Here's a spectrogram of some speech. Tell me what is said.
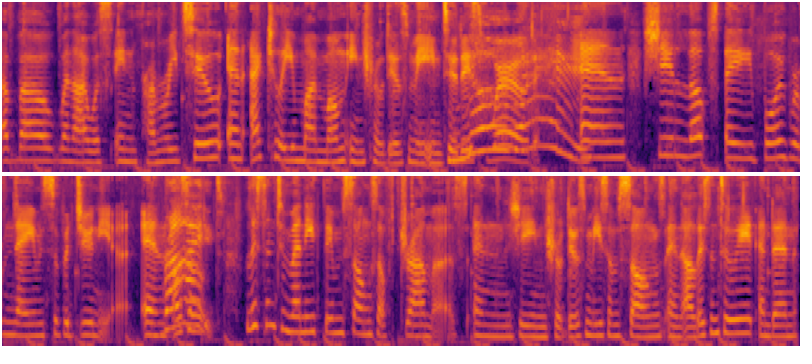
about when I was in primary two, and actually my mom introduced me into this No world. way. And she loves a boy group named Super Junior, and also Right. listened to many theme songs of dramas. And she introduced me some songs, and I listened to it, and then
